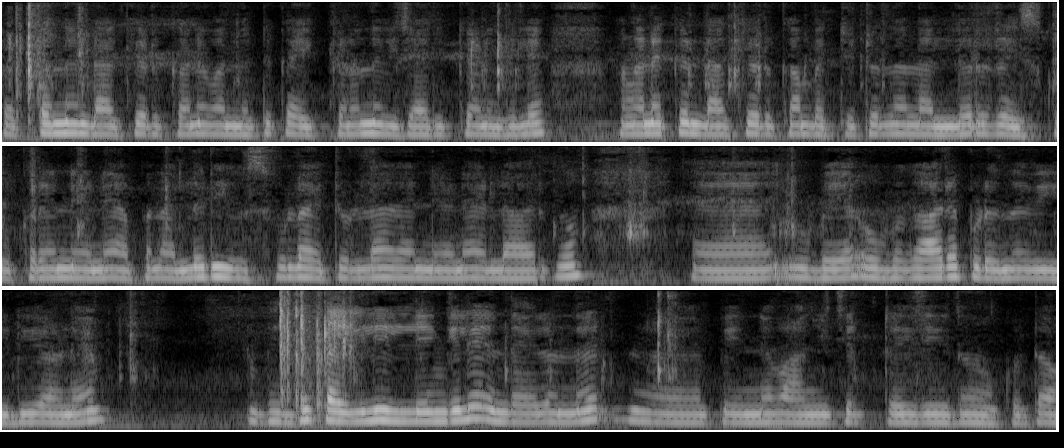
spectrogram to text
പെട്ടെന്ന് ഉണ്ടാക്കിയെടുക്കാൻ വന്നിട്ട് കഴിക്കണം എന്ന് വിചാരിക്കുകയാണെങ്കിൽ അങ്ങനെയൊക്കെ ഉണ്ടാക്കിയെടുക്കാൻ പറ്റിയിട്ടുള്ള നല്ലൊരു റൈസ് കുക്കർ തന്നെയാണ്. അപ്പോൾ നല്ലൊരു യൂസ്ഫുൾ ആയിട്ടുള്ള തന്നെയാണ് എല്ലാവർക്കും ഉപകാരപ്പെടുന്ന വീഡിയോ ആണ്. അപ്പോൾ ഇത് കയ്യിലില്ലെങ്കിൽ എന്തായാലും ഒന്ന് പിന്നെ വാങ്ങിച്ച് ട്രൈ ചെയ്ത് നോക്കൂ കേട്ടോ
